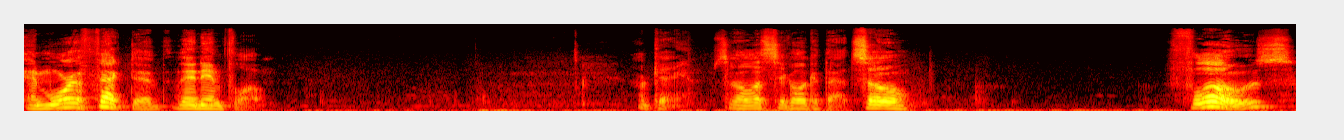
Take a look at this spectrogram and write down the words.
and more effective than inflow. Okay, so let's take a look at that. So, flows,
